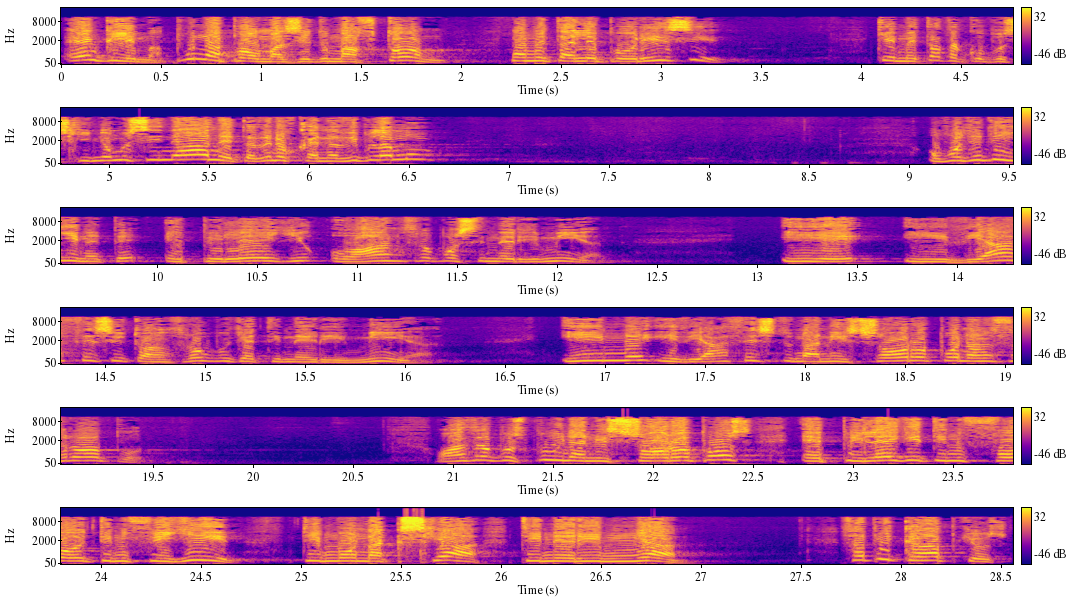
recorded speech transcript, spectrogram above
έγκλημα. Πού να πω μαζί του με αυτόν, να με ταλαιπωρήσει. Και μετά τα κομποσχήνια όμως είναι άνετα, δεν έχω κανένα δίπλα μου. Οπότε τι γίνεται, επιλέγει ο άνθρωπος την ερημία. Η, η διάθεση του ανθρώπου για την ερημία είναι η διάθεση των ανισόρροπων ανθρώπων. Ο άνθρωπος που είναι ανισόρροπος επιλέγει την, φο, την φυγή, τη μοναξιά, την ερημιά. Θα πει κάποιος,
